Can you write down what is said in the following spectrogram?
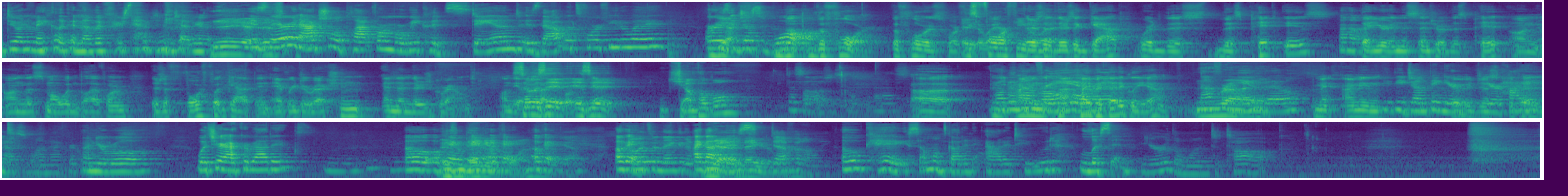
Do you want to make like another perception check? Yeah, yeah, Is there an actual platform where we could stand? Is that what's four feet away, or is Yes. it just The- wall? The, floor. The floor is four feet It's away. four feet there's away. A, there's a gap where this this pit is. Uh-huh. That you're in the center of this pit on on the small wooden platform. There's a four foot gap in every direction, and then there's ground on the So other is side. of it the four is foot it jumpable? that's what I was just going to ask. Uh, Probably I not mean, for hy- you. hypothetically, yeah. Not for Right. you though. I mean, I mean, You'd be jumping your It your height depend. has one acrobat. on your roll. What's your acrobatics? Mm-hmm. Oh, okay, It's okay, negative okay, one. okay, Yeah. okay. Oh, it's a negative. I got Yeah, this. negative. one. Definitely. Okay, someone's got an attitude. Listen, You're the one to talk.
